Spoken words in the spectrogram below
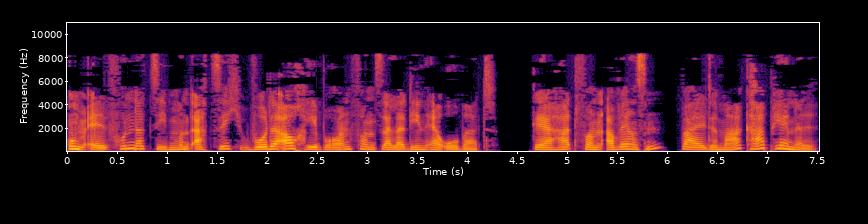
Um 1187 wurde auch Hebron von Saladin erobert. Gerhard von Aversen, Waldemar Karpenel,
